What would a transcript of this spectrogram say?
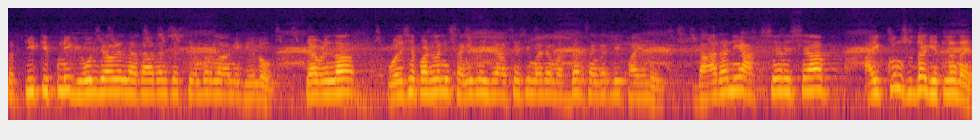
तर ती टिप्पणी घेऊन ज्यावेळेला दादांच्या चेंबरला आम्ही गेलो त्यावेळेला वळसे पाटलांनी सांगितलं ही अशी अशी माझ्या मतदारसंघातली फाईल आहे. दादांनी अक्षरशः ऐकून सुद्धा घेतलं नाही.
